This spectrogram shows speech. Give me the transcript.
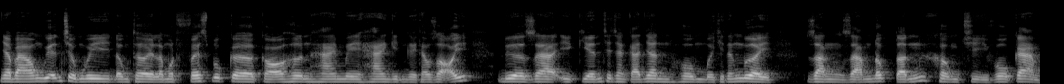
Nhà báo Nguyễn Trường Uy đồng thời là một Facebooker có hơn 22.000 người theo dõi, đưa ra ý kiến trên trang cá nhân hôm 19 tháng 10 rằng Giám đốc Tấn không chỉ vô cảm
